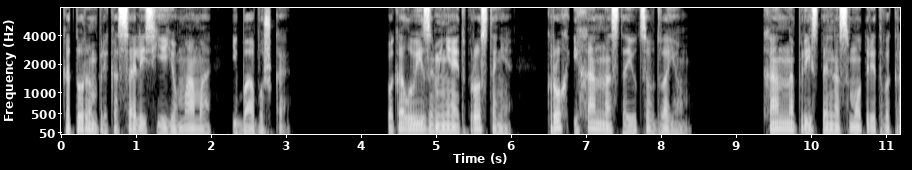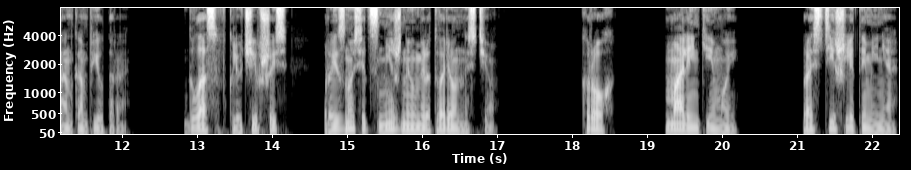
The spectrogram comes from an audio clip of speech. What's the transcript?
которым прикасались ее мама и бабушка. Пока Луиза меняет простыни, Крох и Ханна остаются вдвоем. Ханна пристально смотрит в экран компьютера. Глаз, включившись, произносит с нежной умиротворенностью. «Крох, маленький мой, простишь ли ты меня?»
